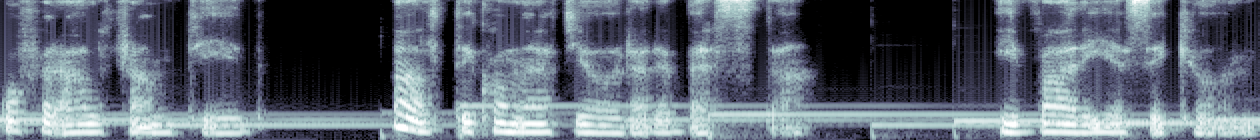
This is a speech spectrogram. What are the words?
och för all framtid, alltid kommer att göra det bästa i varje sekund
